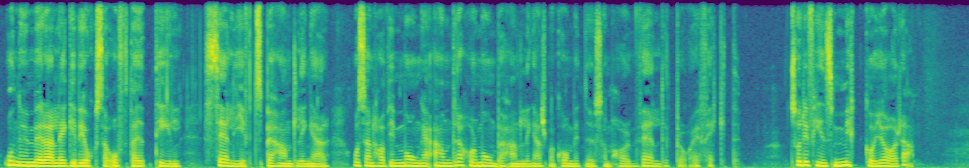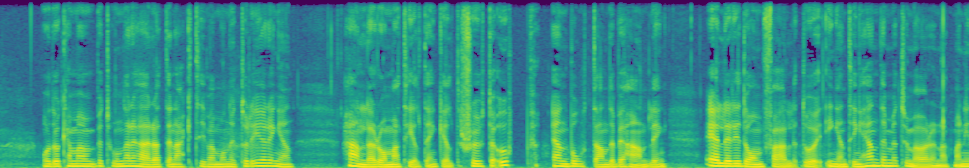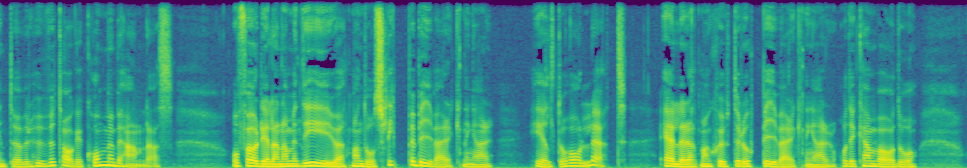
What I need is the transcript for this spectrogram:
Och numera lägger vi också ofta till cellgiftsbehandlingar och sen har vi många andra hormonbehandlingar som har kommit nu som har väldigt bra effekt. Så det finns mycket att göra. Och då kan man betona det här att den aktiva monitoreringen handlar om att helt enkelt skjuta upp en botande behandling eller i de fall då ingenting händer med tumören, att man inte överhuvudtaget kommer behandlas. Och fördelarna med det är ju att man då slipper biverkningar helt och hållet. Eller att man skjuter upp biverkningar och det kan vara då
